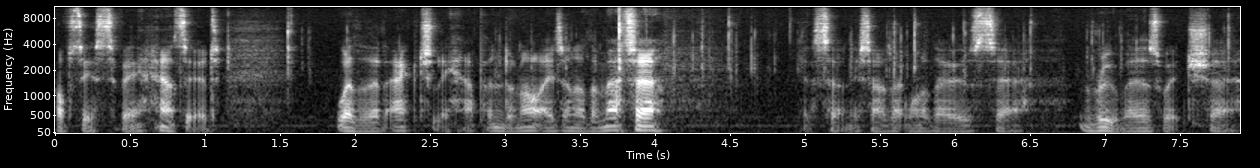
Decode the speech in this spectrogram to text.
obviously a severe hazard. Whether that actually happened or not is another matter. It certainly sounds like one of those uh, rumours, which uh,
